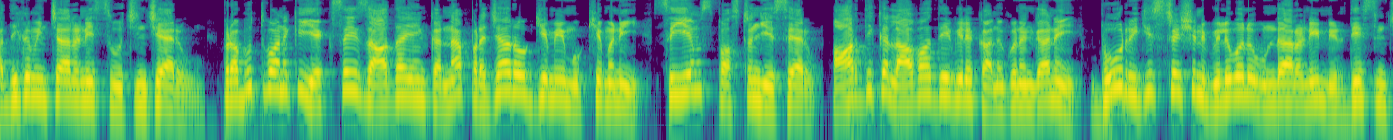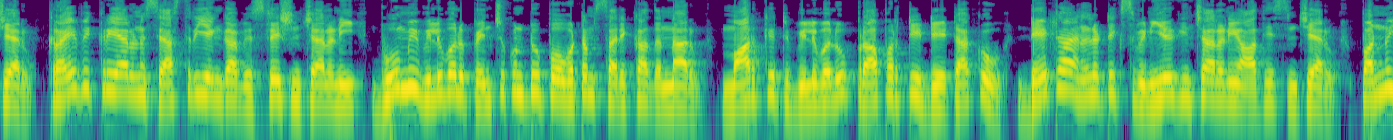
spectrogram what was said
అధిగమించాలని సూచించారు. ప్రభుత్వానికి ఎక్సైజ్ ఆదాయం కన్నా ప్రజారోగ్యమే ముఖ్యమని సీఎం స్పష్టం చేశారు. ఆర్థిక లావాదేవీలకు అనుగుణంగానే భూ రిజిస్ట్రేషన్ విలువలు ఉండాలని నిర్దేశించారు. క్రయ విక్రయాలను శాస్త్రీయంగా విశ్లేషించాలని భూమి విలువలు పెంచుకుంటూ పోవటం సరికాదన్నారు. మార్కెట్ విలువలు ప్రాపర్టీ డేటాకు డేటా అనలిటిక్స్ వినియోగించాలని ఆదేశించారు. పన్ను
